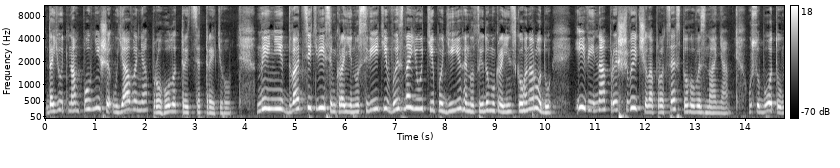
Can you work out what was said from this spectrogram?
дають нам повніше уявлення про голод 33-го. Нині 28 країн у світі визнають ті події геноцидом українського народу, і війна пришвидшила процес того визнання. У суботу,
